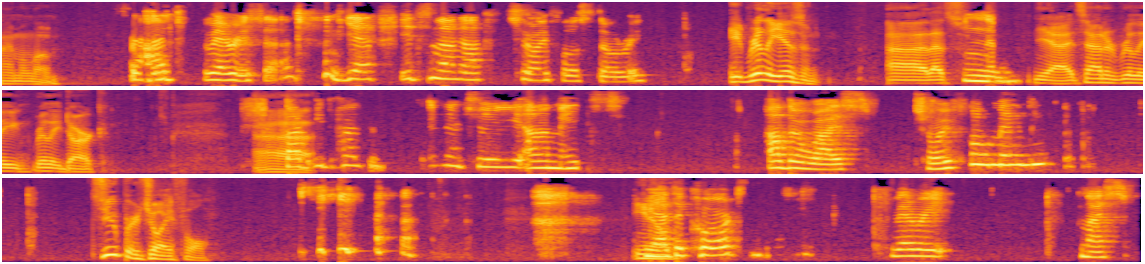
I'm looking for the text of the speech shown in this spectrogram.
I'm alone. Sad, very sad. yeah, it's not a joyful story. It really isn't. Uh, that's No, yeah. It sounded really, really dark. Uh, but it has energy and it's otherwise joyful, maybe. super joyful. You yeah, the chords very nice.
